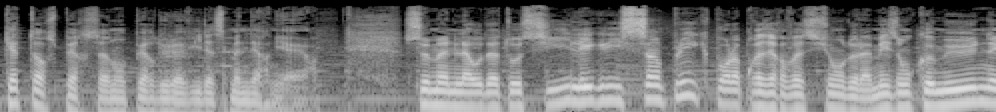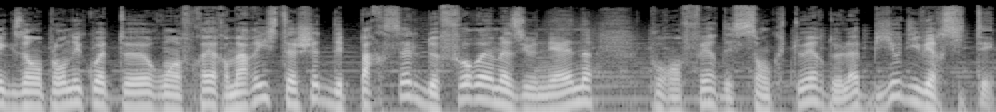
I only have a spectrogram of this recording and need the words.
14 personnes ont perdu la vie la semaine dernière. Semaine Laudato aussi, l'Église s'implique pour la préservation de la maison commune, exemple en Équateur où un frère mariste achète des parcelles de forêt amazonienne pour en faire des sanctuaires de la biodiversité.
